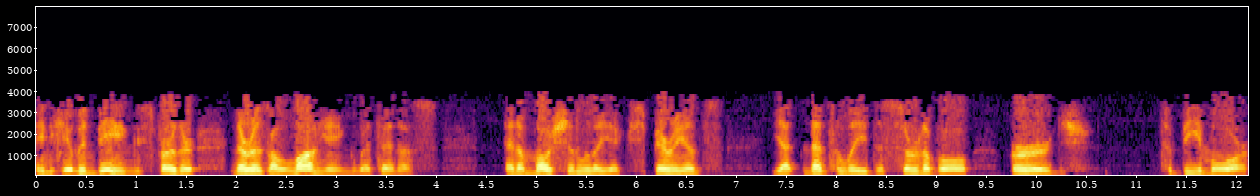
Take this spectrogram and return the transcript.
In human beings, further, there is a longing within us, an emotionally experienced yet mentally discernible urge to be more,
